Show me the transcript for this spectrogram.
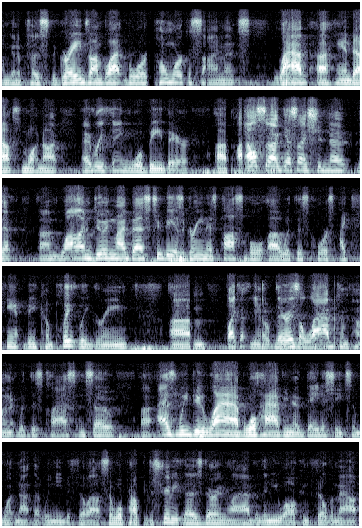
I'm going to post the grades on Blackboard, homework assignments, lab uh, handouts and whatnot. Everything will be there. Uh, I also, I guess I should note that um, while I'm doing my best to be as green as possible uh, with this course, I can't be completely green. Um, like, you know, there is a lab component with this class, and so uh, as we do lab, we'll have, you know, data sheets and whatnot that we need to fill out. So we'll probably distribute those during lab, and then you all can fill them out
